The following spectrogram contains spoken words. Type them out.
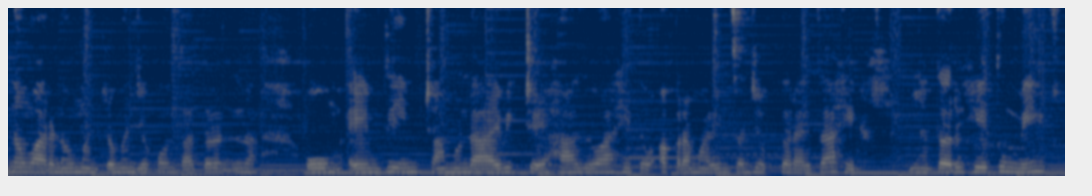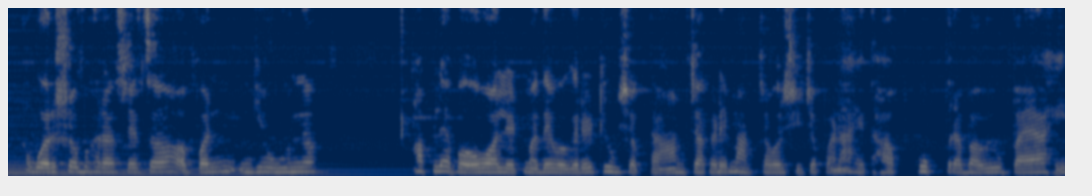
नवार्णव मंत्र म्हणजे कोणता? तर न- ओम एम क्लीम चामुंडाय विच्चे हा जो आहे तो अकरा माळींचा जप करायचा आहे. तर हे तुम्ही वर्षभर असेच आपण घेऊन आपल्या वॉलेटमध्ये वगैरे ठेवू शकता. आमच्याकडे मागच्या वर्षीचे पण आहेत. हा खूप प्रभावी उपाय आहे.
